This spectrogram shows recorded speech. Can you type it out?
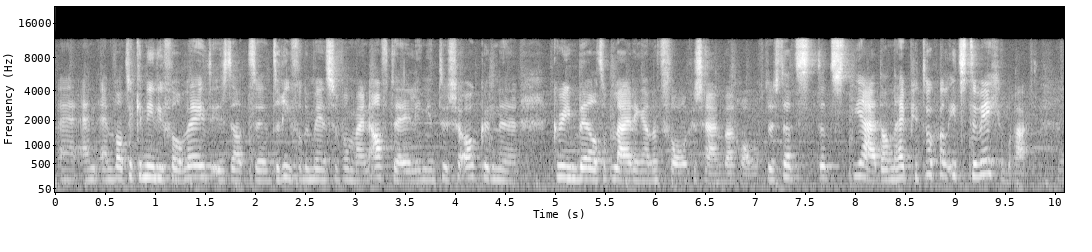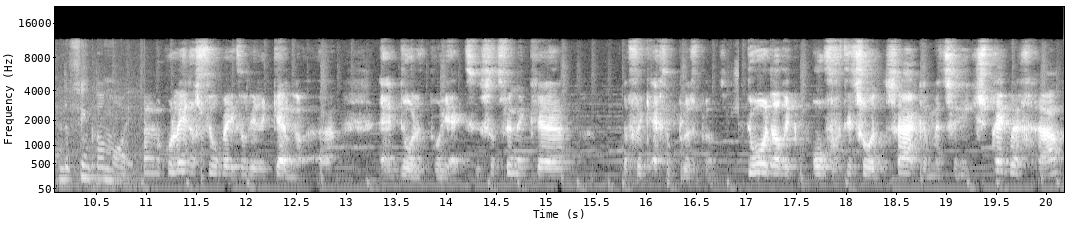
Uh, en, en, wat ik in ieder geval weet is dat uh, drie van de mensen van mijn afdeling intussen ook een uh, Green Belt opleiding aan het volgen zijn bij Rolf. Dus dat, dat, ja, dan heb je toch wel iets teweeg gebracht. Ja. En dat vind ik wel mooi. Mijn collega's veel beter leren kennen en door het project. Dus dat vind ik, dat vind ik echt een pluspunt. Doordat ik over dit soort zaken met ze in gesprek ben gegaan,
